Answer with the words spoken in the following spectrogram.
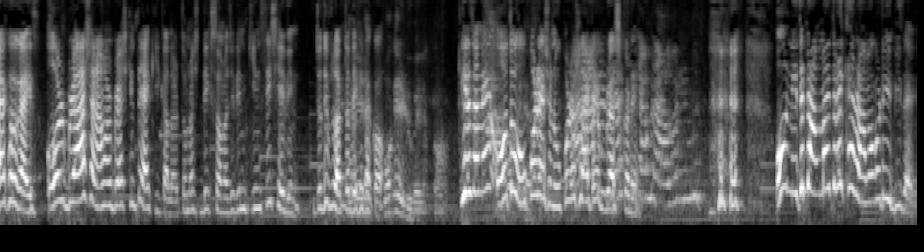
দেখো গাইস ওর ব্রাশ আর আমার ব্রাশ কিন্তু একই কালার তোমরা দেখছ আমরা যেদিন কিনছি সেদিন। যদি ভ্লগটা দেখে থাকো। কে জানে? ও তো উপরে শোনো উপরে ফ্ল্যাটে ব্রাশ করে। ও নিজেরটা আলমারিতে রেখে আমাকে ভিজায়।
